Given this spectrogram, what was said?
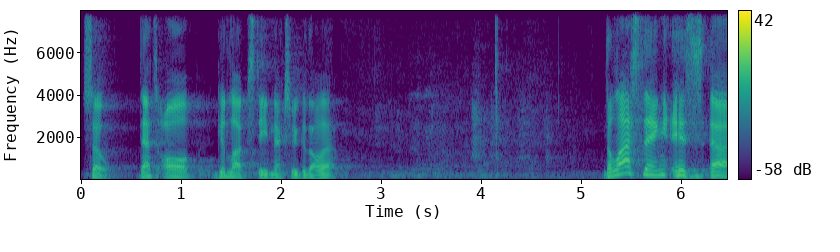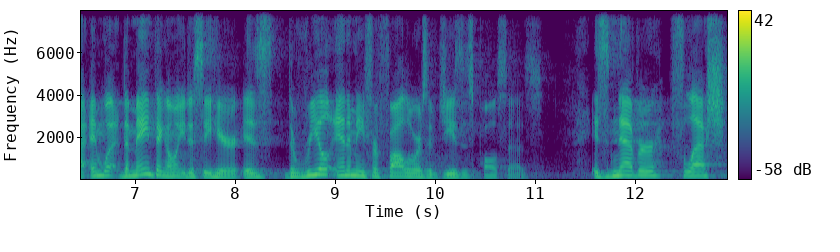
So, that's all. Good luck, Steve, next week with all that. The last thing is, uh, and what the main thing I want you to see here is the real enemy for followers of Jesus, Paul says, is never flesh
